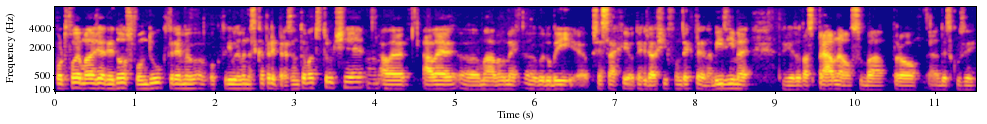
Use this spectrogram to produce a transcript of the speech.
portfolio manažer jednoho z fondů, které o který budeme dneska tady prezentovat stručně, ale, ale uh, má velmi dobrý přesah i o těch dalších fondech, které nabízíme, takže je to ta správná osoba pro diskuzi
